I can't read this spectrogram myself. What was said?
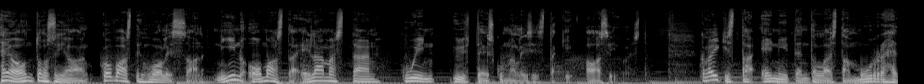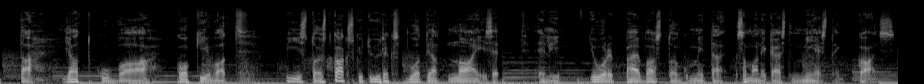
He on tosiaan kovasti huolissaan niin omasta elämästään kuin yhteiskunnallisistakin asioista. Kaikista eniten tällaista murhetta jatkuvaa kokivat 15-29-vuotiaat naiset, eli juuri päinvastoin kuin mitä samanikäisten miesten kanssa.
